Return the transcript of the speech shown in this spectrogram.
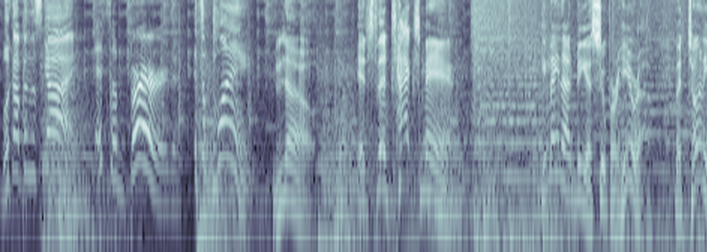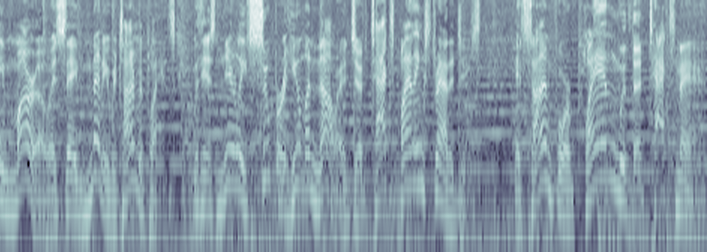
Look up in the sky. It's a bird. It's a plane. No, it's the tax man. He may not be a superhero, but Tony Morrow has saved many retirement plans with his nearly superhuman knowledge of tax planning strategies. It's time for Plan with the Tax Man.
